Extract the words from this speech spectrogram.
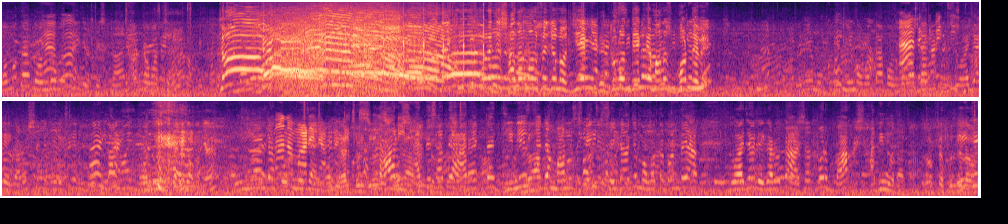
মমতা বন্দ্যোপাধ্যায় যথেষ্ট। সাধারণ মানুষের জন্য। যে গুলো দেখে মানুষ ভোট দেবে। মুখ্যমন্ত্রী মমতা হ্যাঁ, বন্দ্যোপাধ্যায় দু হাজার এগারো সালে বলেছিলেন আমরা দেখেছি। তার সাথে সাথে আর একটা জিনিস যেটা মানুষ পেয়েছে সেটা হচ্ছে মমতা বন্দ্যোপাধ্যায় দু হাজার এগারোতে আসার পর বাক স্বাধীনতাটা। এই যে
